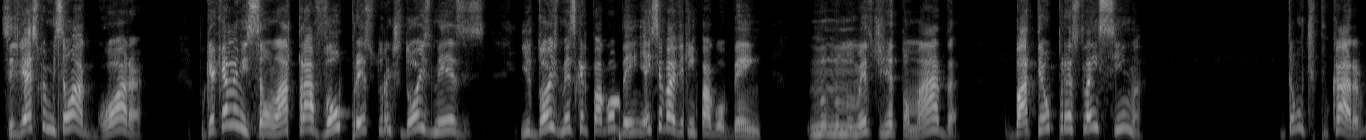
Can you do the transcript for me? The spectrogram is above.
se ele viesse com a emissão agora, porque aquela emissão lá travou o preço durante dois meses. E dois meses que ele pagou bem. E aí você vai ver quem pagou bem no, no momento de retomada, bateu o preço lá em cima. Então, tipo, cara,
